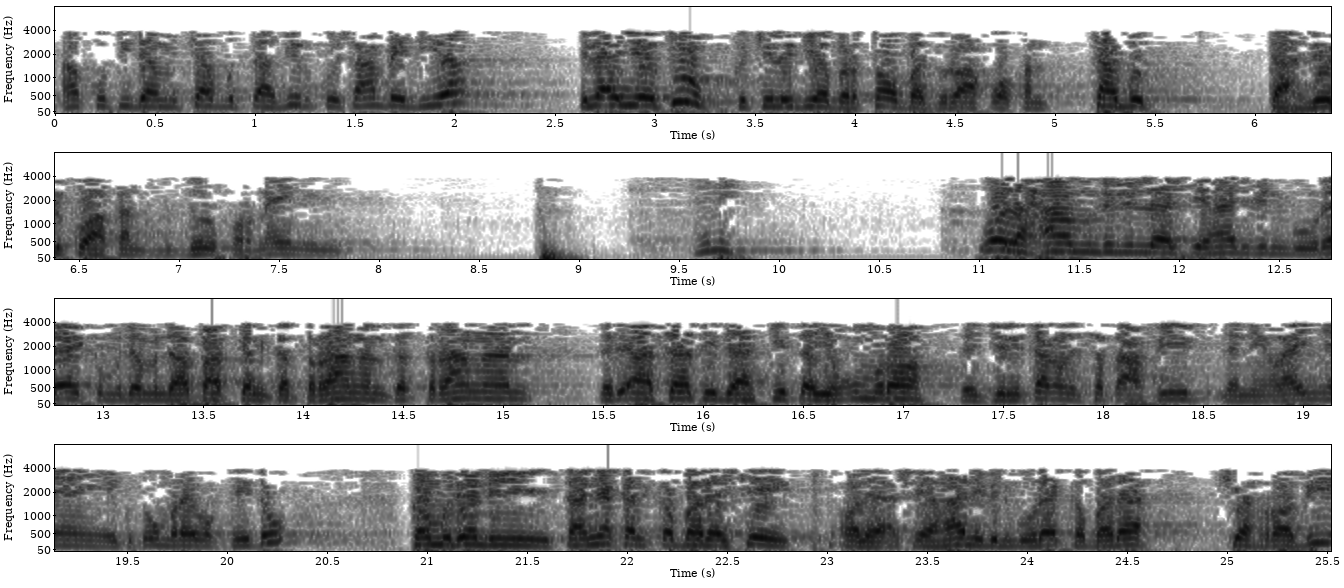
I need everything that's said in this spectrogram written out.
Aku tidak mencabut tahdirku sampai dia ila yatub kecuali dia bertobat baru aku akan cabut tahdirku akan Dzulqarnain ini. Ini. Walhamdulillah Syahid bin Burai kemudian mendapatkan keterangan-keterangan dari asatidah kita yang umrah dan ceritakan oleh Afif dan yang lainnya yang ikut umrah waktu itu. Kemudian ditanyakan kepada Syekh oleh Syahani bin Burai kepada Syekh Rabi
